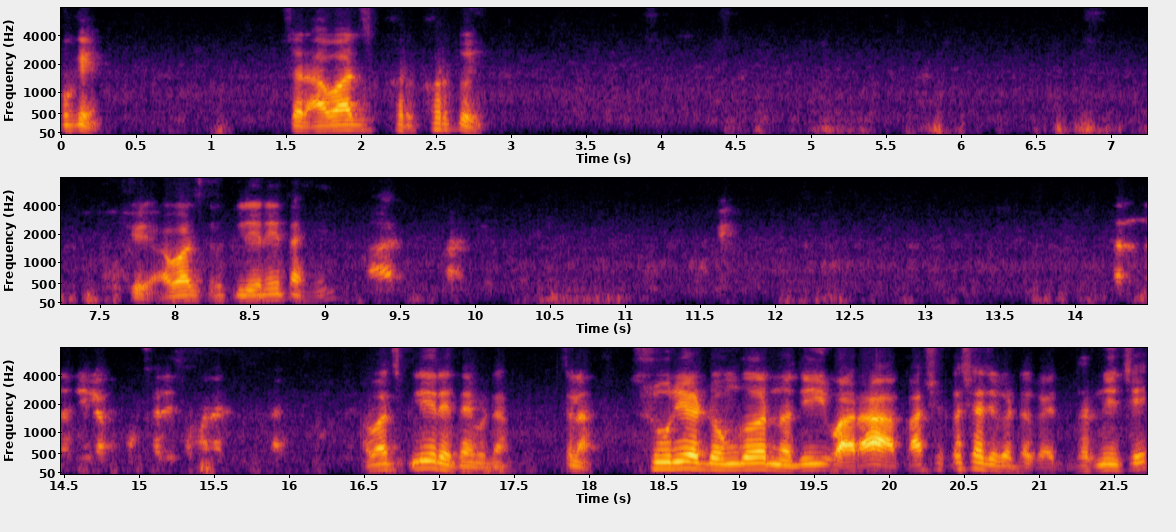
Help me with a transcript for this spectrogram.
ओके. सर आवाज खरखरतोय. ओके आवाज तर क्लिअर येत आहे. आवाज क्लिअर येत आहे बेटा. चला सूर्य डोंगर नदी वारा आकाश कशाचे घटक आहेत? धरणीचे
